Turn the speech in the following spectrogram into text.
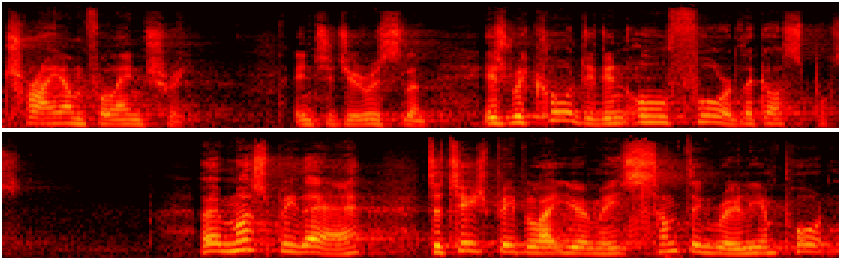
triumphal entry into Jerusalem, is recorded in all four of the Gospels. It must be there to teach people like you and me something really important.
